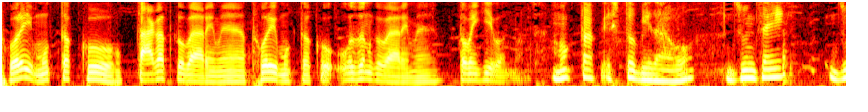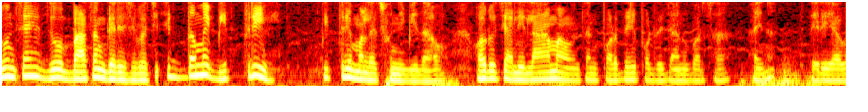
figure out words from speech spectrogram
थोरै मुक्तकको तागतको बारेमा थोरै मुक्तकको ओजनको बारेमा तपाईँ के भन्नुहुन्छ? मुक्तक यस्तो विधा हो जुन चाहिँ जुन चाहिँ जो वाचन गरिसकेपछि एकदमै भित्री भित्री मलाई छुने विधा हो। अरू चाहिँ अलि लामा हुन्छन् पढ्दै पढ्दै जानुपर्छ होइन? धेरै अब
